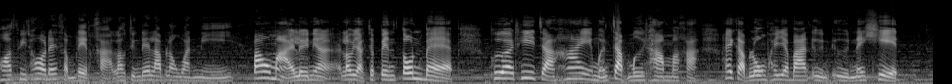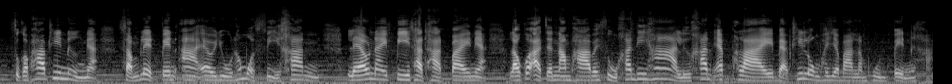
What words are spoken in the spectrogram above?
Hospital ได้สำเร็จค่ะ เราจึงได้รับรางวัลนี้ เป้าหมายเลยเนี่ยเราอยากจะเป็นต้นแบบเพื่อที่จะให้เหมือนจับมือทำอะค่ะ ให้กับโรงพยาบาลอื่น ๆ ในเขตสุขภาพที่1เนี่ยสำเร็จเป็น RLU ทั้งหมด 4 ขั้น แล้วในปีถัด ๆ ไปเนี่ยเราก็อาจจะนำพาไปสู่ขั้นที่ 5 หรือขั้น Apply แบบที่โรงพยาบาลลำพูนเป็นค่ะ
